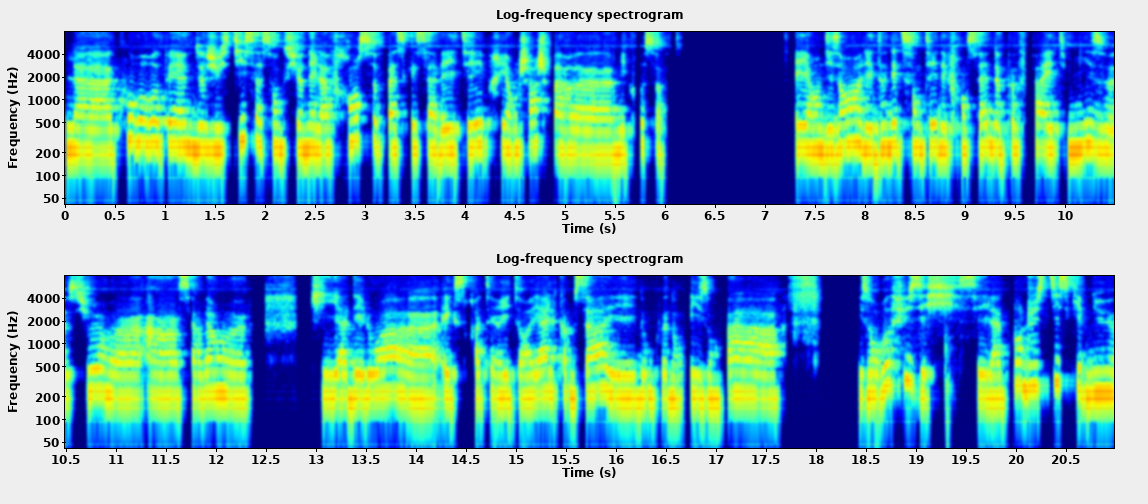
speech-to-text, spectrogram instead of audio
la Cour européenne de justice a sanctionné la France parce que ça avait été pris en charge par euh, Microsoft et en disant les données de santé des Français ne peuvent pas être mises sur euh, un serveur euh, qui a des lois euh, extraterritoriales comme ça. Et donc, non, ils ont pas. Ils ont refusé. C'est la Cour de justice qui est venue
